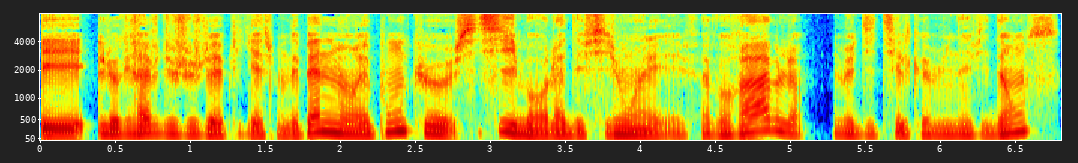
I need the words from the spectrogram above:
et le greffe du juge de l'application des peines me répond que si, si, bon, la décision est favorable, me dit-il comme une évidence.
